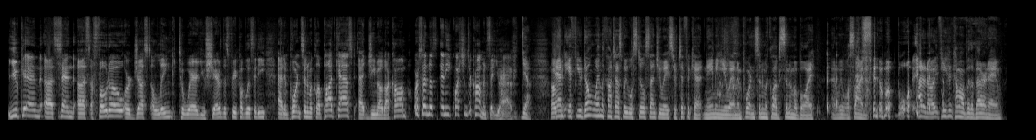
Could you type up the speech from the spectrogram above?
You can uh, send us a photo or just a link to where you shared this free publicity at Important Cinema Club Podcast at gmail.com or send us any questions or comments that you have. Yeah. And if you don't win the contest, we will still send you a certificate naming you an important Cinema Club Cinema Boy, and we will sign it. Cinema Boy. I don't know if you can come up with a better name.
